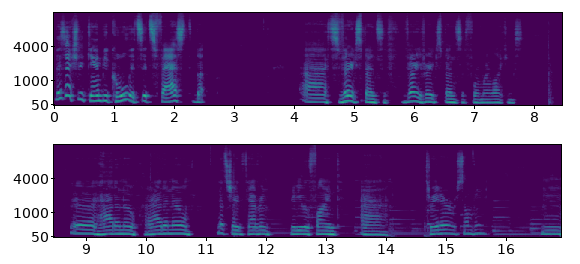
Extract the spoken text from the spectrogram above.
This actually can be cool. It's it's fast, but uh, it's very expensive. Very very expensive for my likings. Uh, I don't know. I don't know. Let's check the tavern. Maybe we'll find a trader or something. Hmm.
